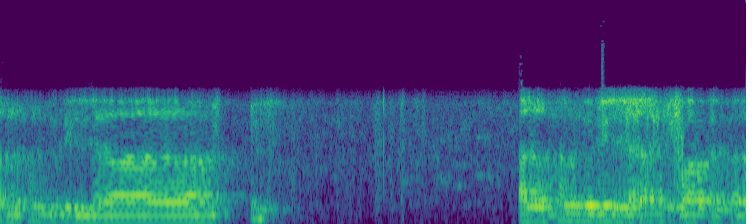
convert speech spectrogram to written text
الحمد لله. الحمد لله وكفى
